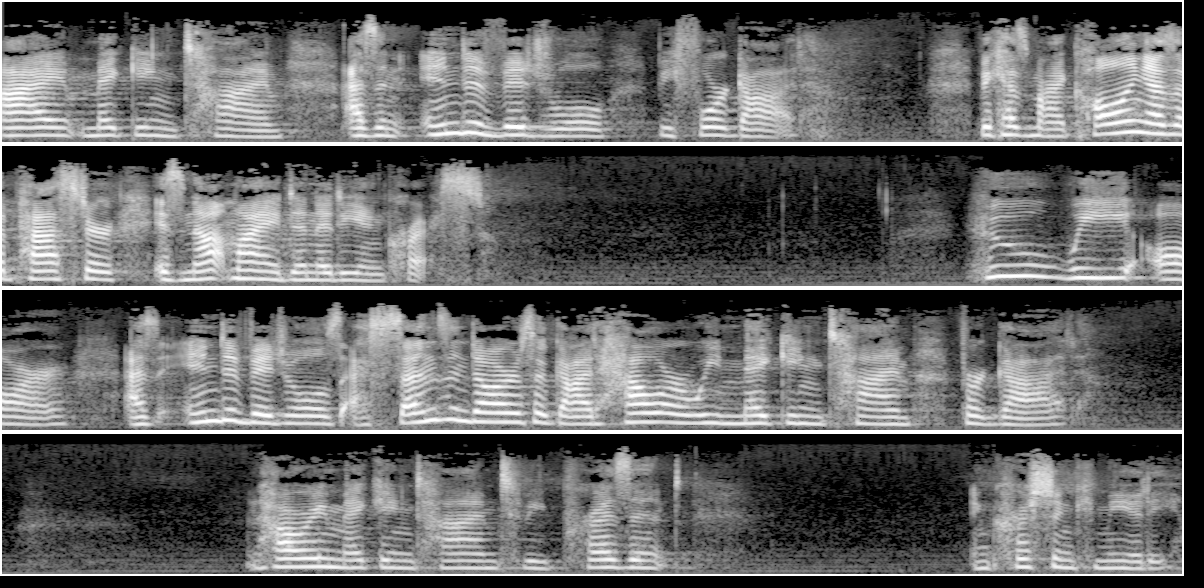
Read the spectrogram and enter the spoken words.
I making time as an individual before God? Because my calling as a pastor is not my identity in Christ. Who we are as individuals, as sons and daughters of God, how are we making time for God? And how are we making time to be present in Christian community.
